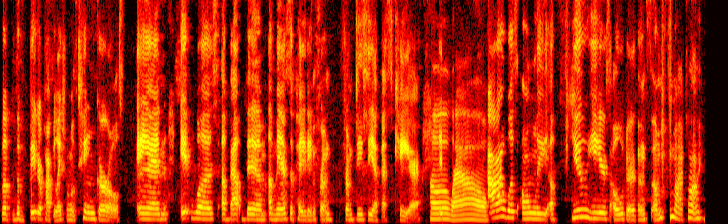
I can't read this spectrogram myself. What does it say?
but the bigger population was teen girls. And it was about them emancipating from from DCFS care. Oh wow! I was only a few years older than some of my clients.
